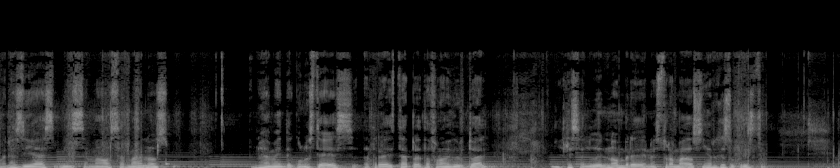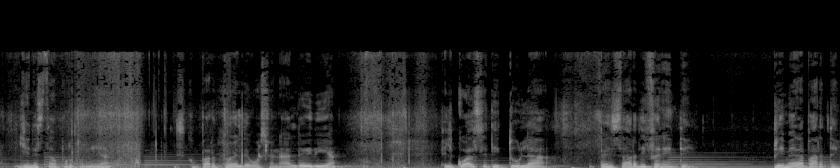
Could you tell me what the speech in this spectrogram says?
Buenos días, mis amados hermanos. Nuevamente con ustedes a través de esta plataforma virtual. Les saludo en nombre de nuestro amado Señor Jesucristo. Y en esta oportunidad les comparto el devocional de hoy día, el cual se titula Pensar diferente. Primera parte.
